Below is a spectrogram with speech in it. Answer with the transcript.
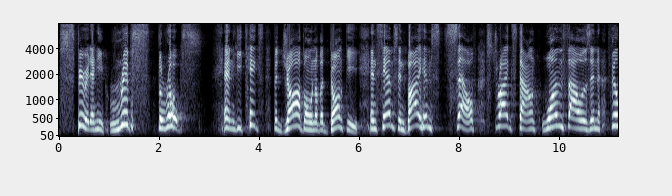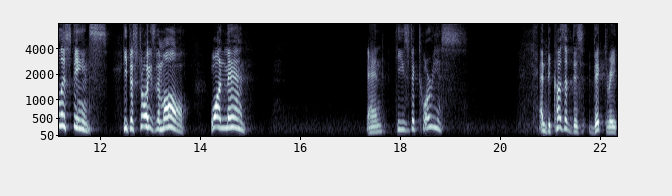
spirit and he rips the ropes and he takes the jawbone of a donkey and Samson by himself strikes down 1,000 Philistines. He destroys them all. One man. And he's victorious. And because of this victory,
